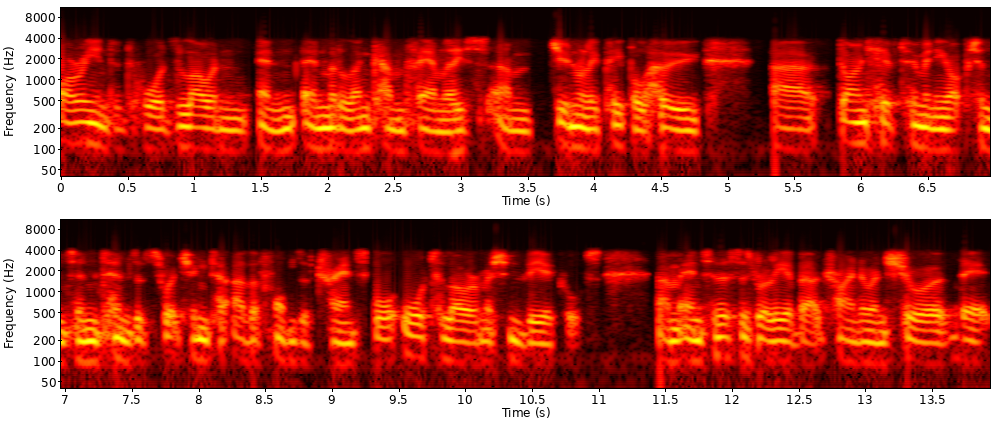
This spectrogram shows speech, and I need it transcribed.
oriented towards low and, and, and middle income families, um, generally people who uh, don't have too many options in terms of switching to other forms of transport or to lower emission vehicles. Um, and so this is really about trying to ensure that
